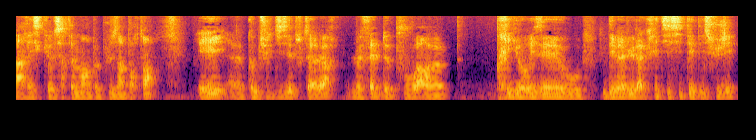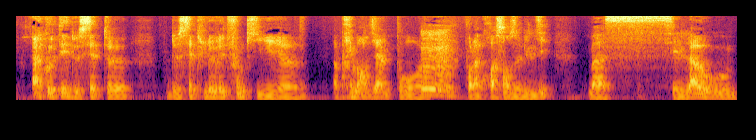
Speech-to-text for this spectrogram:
un risque certainement un peu plus important. Et comme tu le disais tout à l'heure, le fait de pouvoir prioriser ou d'évaluer la criticité des sujets à côté de cette de cette levée de fonds qui est primordiale pour Hmm. pour la croissance de Buildy, bah c'est là où,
